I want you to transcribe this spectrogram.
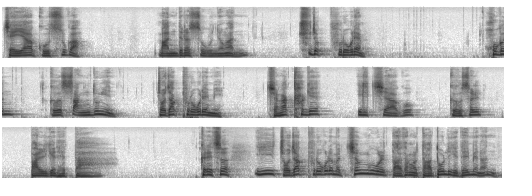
제야 고수가 만들어서 운영한 추적 프로그램 혹은 그 쌍둥이인 조작 프로그램이 정확하게 일치하고 그것을 발견했다. 그래서 이 조작 프로그램을 전국을 다상을 다 돌리게 되면은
